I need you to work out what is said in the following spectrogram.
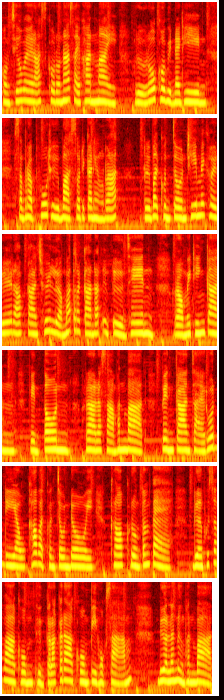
ของเชื้อไวรัสโคโรนาสายพันธุ์ใหม่ หรือโรคโควิด -19 สำหรับผู้ถือบัตรสวัสดิการแห่งรัฐ หรือบัตรคนจนที่ไม่เคยได้รับการช่วยเหลือมาตรการรัฐอื่นๆ เช่น เราไม่ทิ้งกัน เป็นต้น รายละ 3,000 บาท เป็นการจ่ายรวดเดียวเข้าบัตรคนจนโดย ครอบคลุมตั้งแต่ เดือนพฤษภาคมถึงกรกฎาคมปี 63 เดือนละ 1,000 บาท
